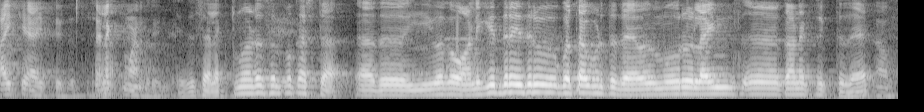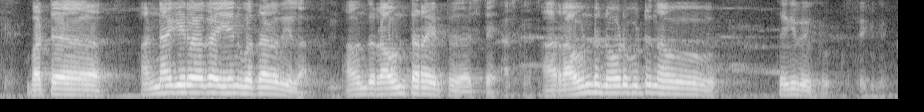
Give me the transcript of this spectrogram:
ಆಯ್ಕೆ ಆಯ್ತು ಇದು? ಸೆಲೆಕ್ಟ್ ಮಾಡಿದ್ರಿ ಇದು ಸೆಲೆಕ್ಟ್ ಮಾಡೋದು ಸ್ವಲ್ಪ ಕಷ್ಟ. ಅದು ಇವಾಗ ಒಣಗಿದ್ರೆ ಇದ್ರ ಗೊತ್ತಾಗ್ಬಿಡ್ತದೆ. ಒಂದು ಮೂರು ಲೈನ್ಸ್ ಕಾಣಕ್ಕೆ ಸಿಗ್ತದೆ. ಓಕೆ ಬಟ್ ಹಣ್ಣಾಗಿರುವಾಗ ಏನು ಗೊತ್ತಾಗೋದಿಲ್ಲ. ಆ ಒಂದು ರೌಂಡ್ ಥರ ಇರ್ತದೆ ಅಷ್ಟೇ. ಅಷ್ಟೇ ಆ ರೌಂಡ್ ನೋಡಿಬಿಟ್ಟು ನಾವು ತೆಗಿಬೇಕು. ತೆಗಿಬೇಕು.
